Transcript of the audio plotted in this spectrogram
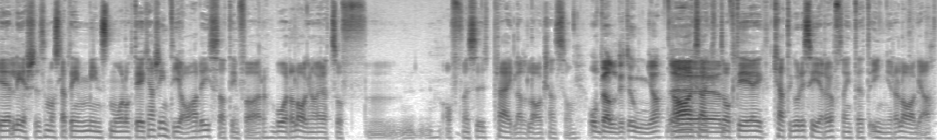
eh, Lerkil som har släppt in minst mål och det kanske inte jag hade gissat inför. Båda lagen har ju rätt så f- offensivt präglade lag känns det som. Och väldigt unga. Ja Eh, exakt och det kategoriserar ju ofta inte ett yngre lag att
